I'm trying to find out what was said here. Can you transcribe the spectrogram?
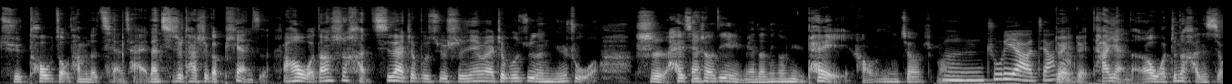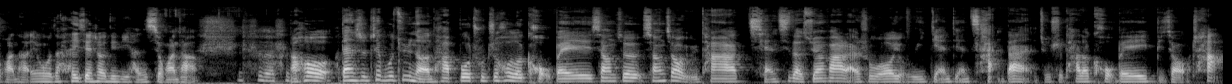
去偷走他们的钱财，但其实她是个骗子。然后我当时很期待这部剧，是因为这部剧的女主是《黑钱圣地》里面的那个女配，然后那叫什么？嗯，茱莉亚·加对对，她演的，然后我真的很喜欢她，因为我在《黑钱圣地》里很喜欢她。是是的，是的。然后，但是这部剧。呢，它播出之后的口碑，相较相较于它前期的宣发来说，有一点点惨淡，就是它的口碑比较差。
